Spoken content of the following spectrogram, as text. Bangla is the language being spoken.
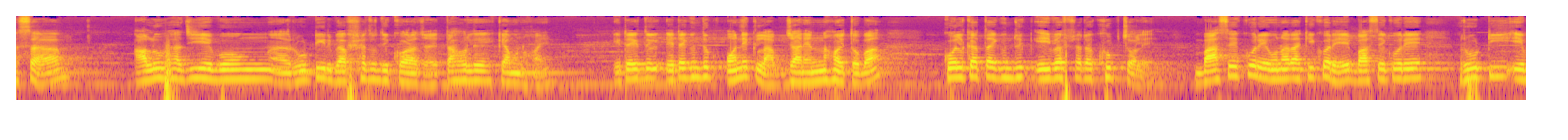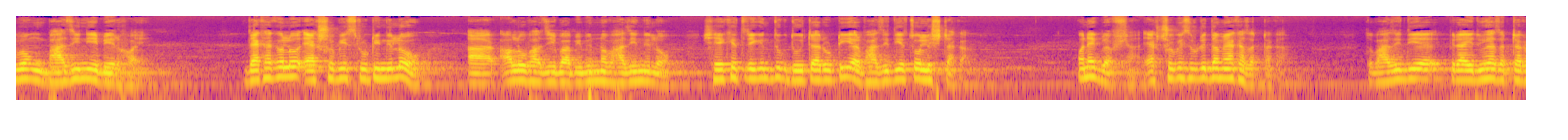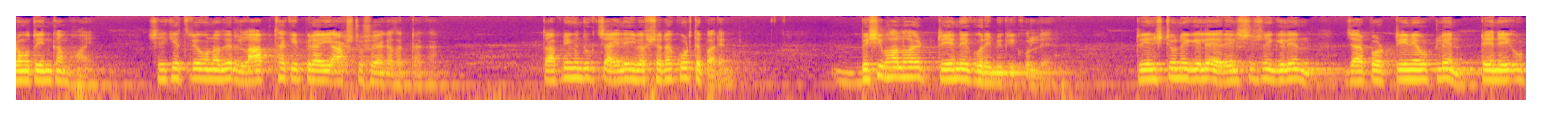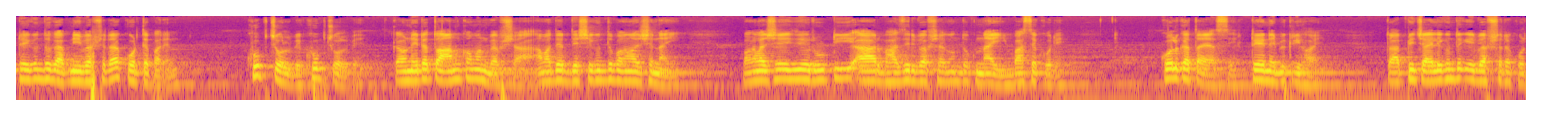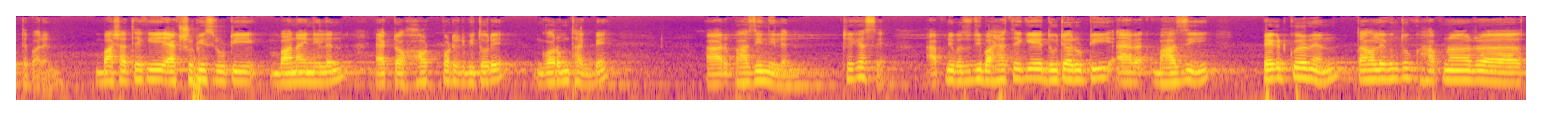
আচ্ছা আলু ভাজি এবং রুটির ব্যবসা যদি করা যায়, তাহলে কেমন হয়? এটা কিন্তু এটা কিন্তু অনেক লাভ, জানেন না হয়তো বা কলকাতায় কিন্তু এই ব্যবসাটা খুব চলে। বাসে করে ওনারা কি করে? বাসে করে রুটি এবং ভাজি নিয়ে বের হয়। দেখা গেল একশো পিস রুটি নিল, আর আলু ভাজি বা বিভিন্ন ভাজি নিল। সেই ক্ষেত্রে কিন্তু দুইটা রুটি আর ভাজি দিয়ে চল্লিশ টাকা। অনেক ব্যবসা, একশো পিস রুটির দাম এক হাজার টাকা। তো ভাজি দিয়ে প্রায় দুই হাজার টাকার মতো ইনকাম হয়। সেই ক্ষেত্রে ওনাদের লাভ থাকে প্রায় আটশোশো, এক হাজার টাকা। তো আপনি কিন্তু চাইলে এই ব্যবসাটা করতে পারেন। বেশি ভালো হয় ট্রেনে করে বিক্রি করলে। ট্রেন স্টেশনে গেলে, রেল স্টেশনে গেলেন, যার পর ট্রেনে উঠলেন, ট্রেনে উঠে কিন্তু আপনি এই ব্যবসাটা করতে পারেন। খুব চলবে খুব চলবে। কারণ এটা তো আনকমন ব্যবসা। আমাদের দেশে কিন্তু বাংলাদেশে নাই। বাংলাদেশে এই যে রুটি আর ভাজির ব্যবসা কিন্তু নাই, বাসে করে। কলকাতায় আছে, ট্রেনে বিক্রি হয়। তো আপনি চাইলে কিন্তু এই ব্যবসাটা করতে পারেন। বাসা থেকে একশো পিস রুটি বানাই নিলেন, একটা হটপটের ভিতরে গরম থাকবে আর ভাজি নিলেন, ঠিক আছে? আপনি যদি বাসা থেকে দুইটা রুটি আর ভাজি প্যাকেট করে নেন, তাহলে কিন্তু আপনার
